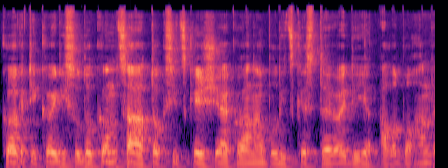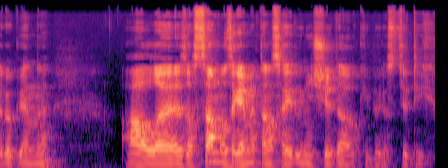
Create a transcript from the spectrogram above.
kortikoidy sú dokonca toxickejšie ako anabolické steroidy alebo androgénne, ale za samozrejme tam sa idú nižšie dávky, proste tých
